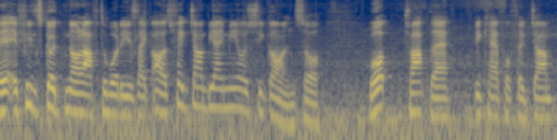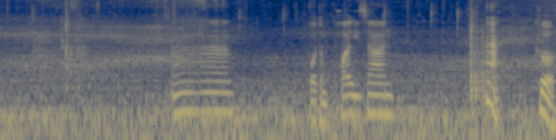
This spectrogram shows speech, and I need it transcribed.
it, it feels good not have to worry. It's like, oh, is Fig Jam behind me or is she gone? So, whoop, trap there. Be careful, Fig Jam. Um, bottom poison. Huh, cool.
